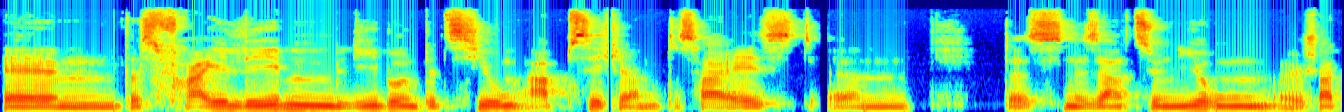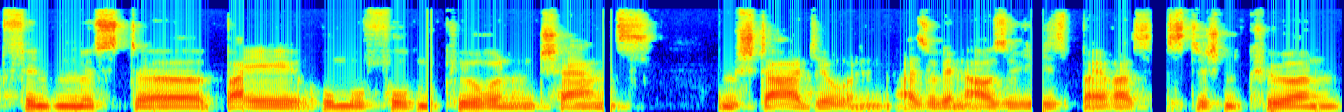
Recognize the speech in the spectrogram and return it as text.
ähm, das freie Leben, Liebe und Beziehung absichern. Das heißt, ähm, dass eine Sanktionierung stattfinden müsste bei homophoben Chören und Chants im Stadion. Also genauso wie es bei rassistischen Chören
